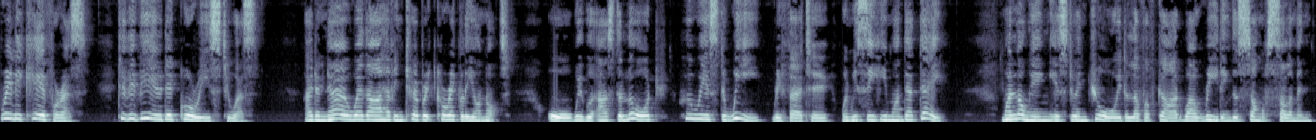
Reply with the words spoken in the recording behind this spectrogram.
really care for us, to reveal their glories to us. I don't know whether I have interpreted correctly or not, or we will ask the Lord who is the we referred to when we see him on that day. My longing is to enjoy the love of God while reading the Song of Solomon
